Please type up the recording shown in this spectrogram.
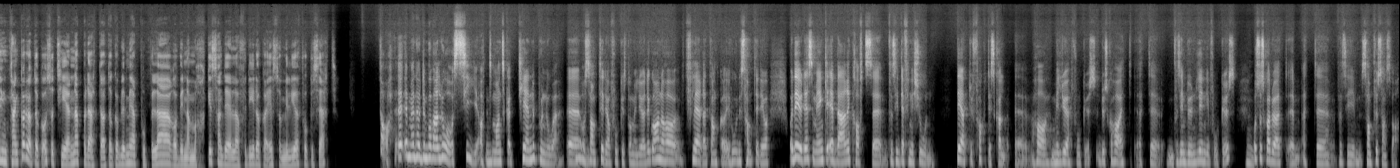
Tenker du at dere også tjener på dette, at dere blir mer populære og vinner markedsandeler fordi dere er så miljøfokusert? Ja, jeg mener det må være lov å si at mm. man skal tjene på noe, eh, og mm. samtidig ha fokus på miljø. Det går an å ha flere tanker i hodet samtidig. Og, det er jo det som egentlig er bærekraftsdefinisjonen. Si, det at du faktisk skal uh, ha miljøfokus. Du skal ha et, et, si, bunnlinjefokus, mm. og så skal du ha et, et si, samfunnsansvar.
